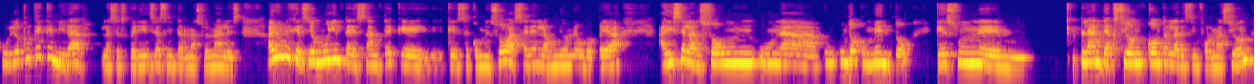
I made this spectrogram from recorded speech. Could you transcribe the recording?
Julio, creo que hay que mirar las experiencias internacionales. Hay un ejercicio muy interesante que, que se comenzó a hacer en la Unión Europea ahí se lanzó un, un, documento que es un em, plan de acción contra la desinformación.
